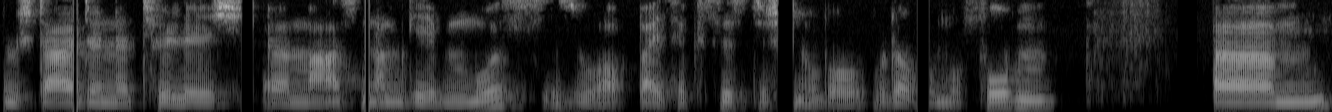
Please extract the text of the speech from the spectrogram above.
im Stadion natürlich äh, Maßnahmen geben muss, so auch bei sexistischen oder, oder homophoben ähm,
